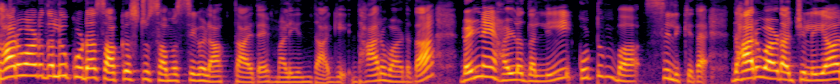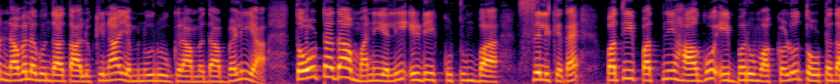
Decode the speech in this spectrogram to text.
ಧಾರವಾಡದಲ್ಲೂ ಕೂಡ ಸಾಕಷ್ಟು ಸಮಸ್ಯೆಗಳಾಗ್ತಾ ಇದೆ ಮಳೆಯಿಂದಾಗಿ. ಧಾರವಾಡದ ಬೆಣ್ಣೆ ಹಳ್ಳದಲ್ಲಿ ಕುಟುಂಬ ಸಿಲುಕಿದೆ. ಧಾರವಾಡ ಜಿಲ್ಲೆಯ ನವಲಗುಂದ ತಾಲೂಕಿನ ಯಮನೂರು ಗ್ರಾಮದ ಬಳಿಯ ತೋಟದ ಮನೆಯಲ್ಲಿ ಇಡೀ ಕುಟುಂಬ ಸಿಲುಕಿದೆ. ಪತಿ, ಪತ್ನಿ ಹಾಗೂ ಇಬ್ಬರು ಮಕ್ಕಳು ತೋಟದ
